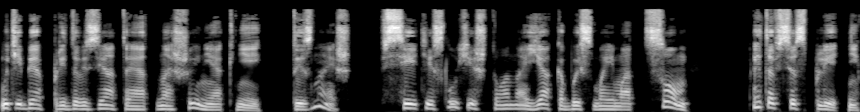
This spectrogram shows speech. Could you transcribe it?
У тебя предвзятое отношение к ней, ты знаешь, все эти слухи, что она якобы с моим отцом, это все сплетни,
